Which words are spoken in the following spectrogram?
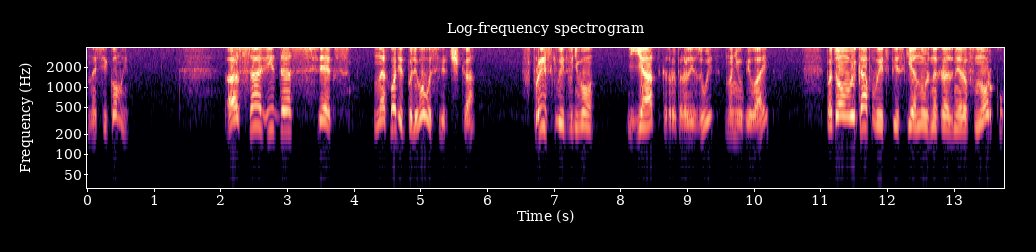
насекомые. Оса вида сфекс находит полевого сверчка, впрыскивает в него яд, который парализует, но не убивает. Потом выкапывает в песке нужных размеров норку,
